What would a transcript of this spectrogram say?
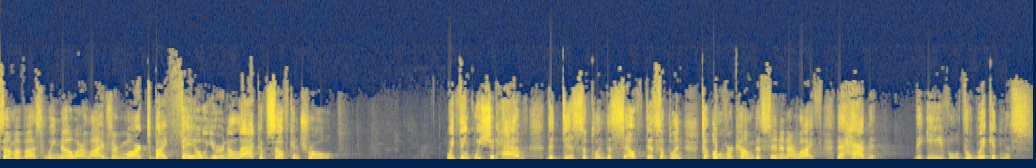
Some of us, we know our lives are marked by failure and a lack of self control. We think we should have the discipline, the self discipline to overcome the sin in our life, the habit, the evil, the wickedness.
